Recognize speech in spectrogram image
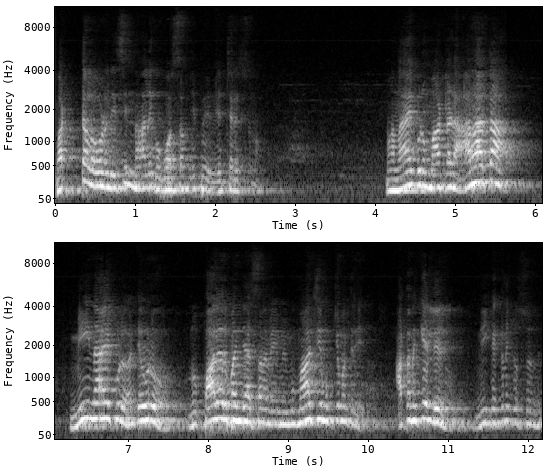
బట్టలు ఓడదీసి నాలుగు కోసం చెప్పి హెచ్చరిస్తున్నాం. మా నాయకుడు మాట్లాడే అర్హత మీ నాయకుడు అంటే ఎవరు? నువ్వు పాలేరు పని చేస్తానవి మాజీ ముఖ్యమంత్రి. అతనికే లేదు. నీకు ఎక్కడి నుంచి వస్తుంది?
